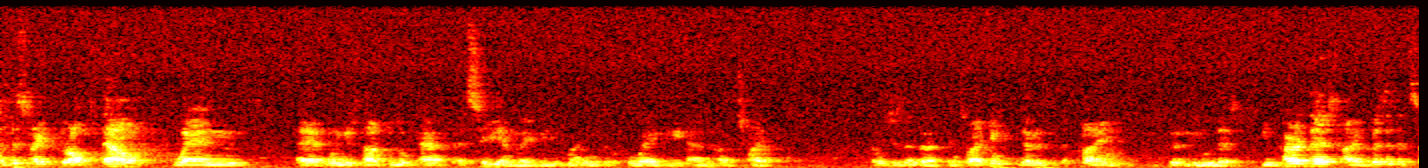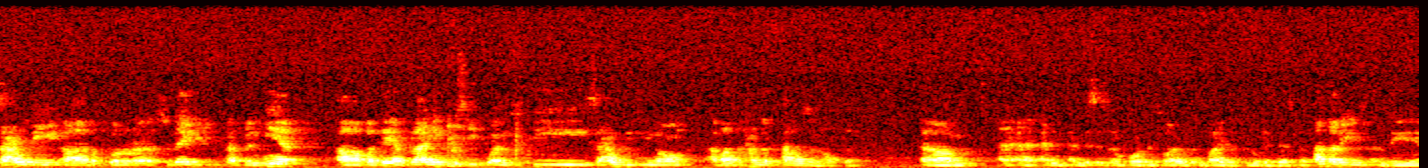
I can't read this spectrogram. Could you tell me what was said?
and this rate drops down when uh, when you start to look at a Syrian lady to Kuwaiti and her child, which is interesting. So I think there is a time to do this. You've heard this. I visited Saudi. Uh, Dr. Sudayri should have been here, uh, but they are planning to sequence the Saudi genome, about 100,000 of them. Um, and, and this is important, so I was invited to look at this. The Qataris and the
